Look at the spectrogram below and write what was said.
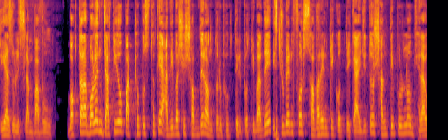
রিয়াজুল ইসলাম বাবু। বক্তারা বলেন, জাতীয় পাঠ্যপুস্তকে আদিবাসী শব্দের অন্তর্ভুক্তির প্রতিবাদে স্টুডেন্ট ফর সভারেন্টি কর্তৃক আয়োজিত শান্তিপূর্ণ ঘেরাও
